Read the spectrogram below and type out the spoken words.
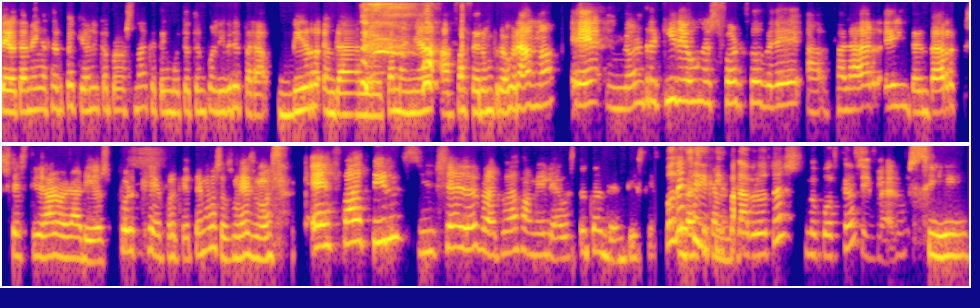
pero tamén é certo que é a única persona que ten moito tempo libre para vir, en plan, de noita mañá a facer un programa eh, e non require un esforzo de a falar e intentar xestionar horarios. Por qué? Porque temos os mesmos. É fácil, sinxelo, para toda a familia. Eu estou contentísima. Podense dicir palabrotas no podcast? Sí, claro. Sí.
